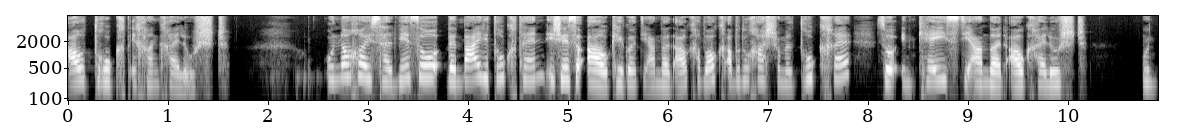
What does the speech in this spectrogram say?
auch druckt, ich habe keine Lust. Und nachher ist es halt wie so, wenn beide gedruckt haben, ist wie so, ah, okay, gut, die andere hat auch keinen Bock, aber du kannst schon mal drucken, so in case die andere hat auch keine Lust. Und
